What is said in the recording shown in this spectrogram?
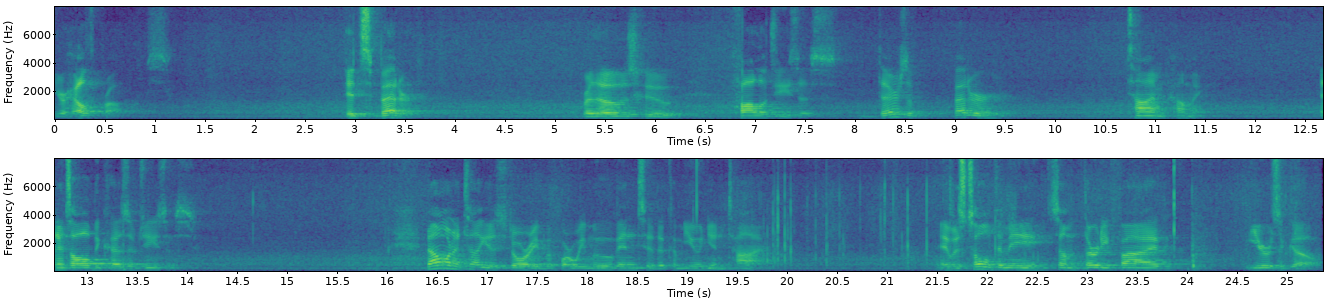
your health problems, it's better for those who follow Jesus. There's a better time coming. And it's all because of Jesus. Now, I want to tell you a story before we move into the communion time. It was told to me some 35 years ago.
